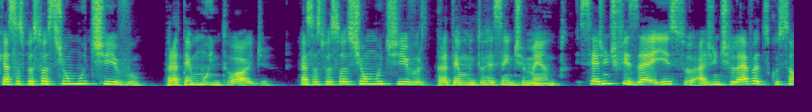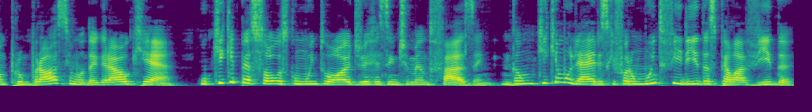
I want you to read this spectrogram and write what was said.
que essas pessoas tinham motivo para ter muito ódio essas pessoas tinham motivo para ter muito ressentimento. Se a gente fizer isso, a gente leva a discussão para um próximo degrau que é o que, que pessoas com muito ódio e ressentimento fazem? Então, o que, que mulheres que foram muito feridas pela vida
